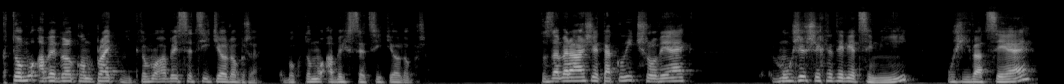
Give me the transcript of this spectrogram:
k tomu, aby byl kompletní, k tomu, aby se cítil dobře, nebo k tomu, abych se cítil dobře. To znamená, že takový člověk může všechny ty věci mít, užívat si je,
